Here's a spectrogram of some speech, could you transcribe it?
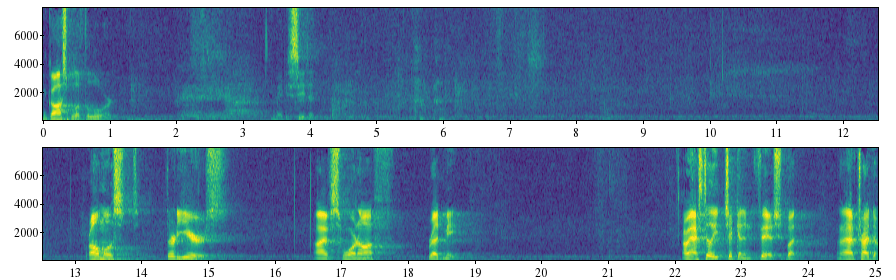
The gospel of the Lord. You may be seated. For almost 30 years, I've sworn off red meat. I mean, I still eat chicken and fish, but I've tried to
